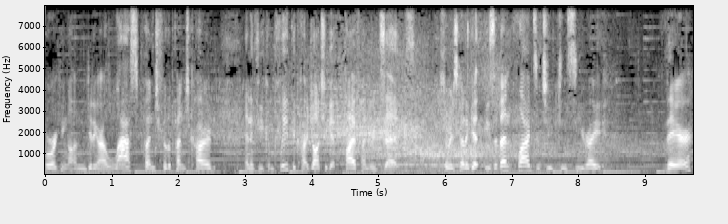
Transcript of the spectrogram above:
We're working on getting our last punch for the punch card. And if you complete the card, you'll actually get 500 Zeds. So we just gotta get these event flags, which you can see right there.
